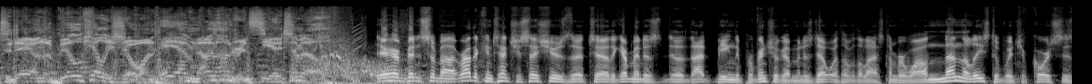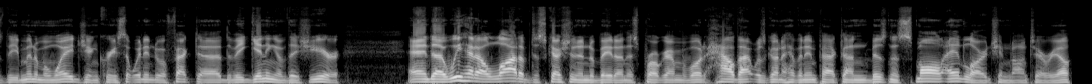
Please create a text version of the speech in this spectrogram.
Today on The Bill Kelly Show on AM 900 CHML. There have been some uh, rather contentious issues that uh, the government has, uh, that being the provincial government, has dealt with over the last number of while. None the least of which, of course, is the minimum wage increase that went into effect uh, the beginning of this year. And uh, we had a lot of discussion and debate on this program about how that was going to have an impact on business, small and large, in Ontario.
